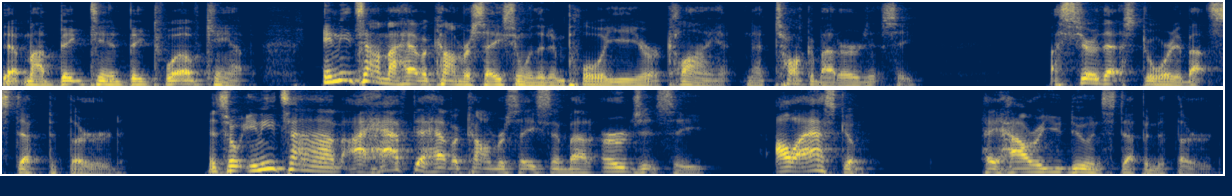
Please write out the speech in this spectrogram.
at my Big 10, Big 12 camp, anytime I have a conversation with an employee or a client and I talk about urgency, I share that story about step to third and so anytime I have to have a conversation about urgency, I'll ask them, Hey, how are you doing stepping to third?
